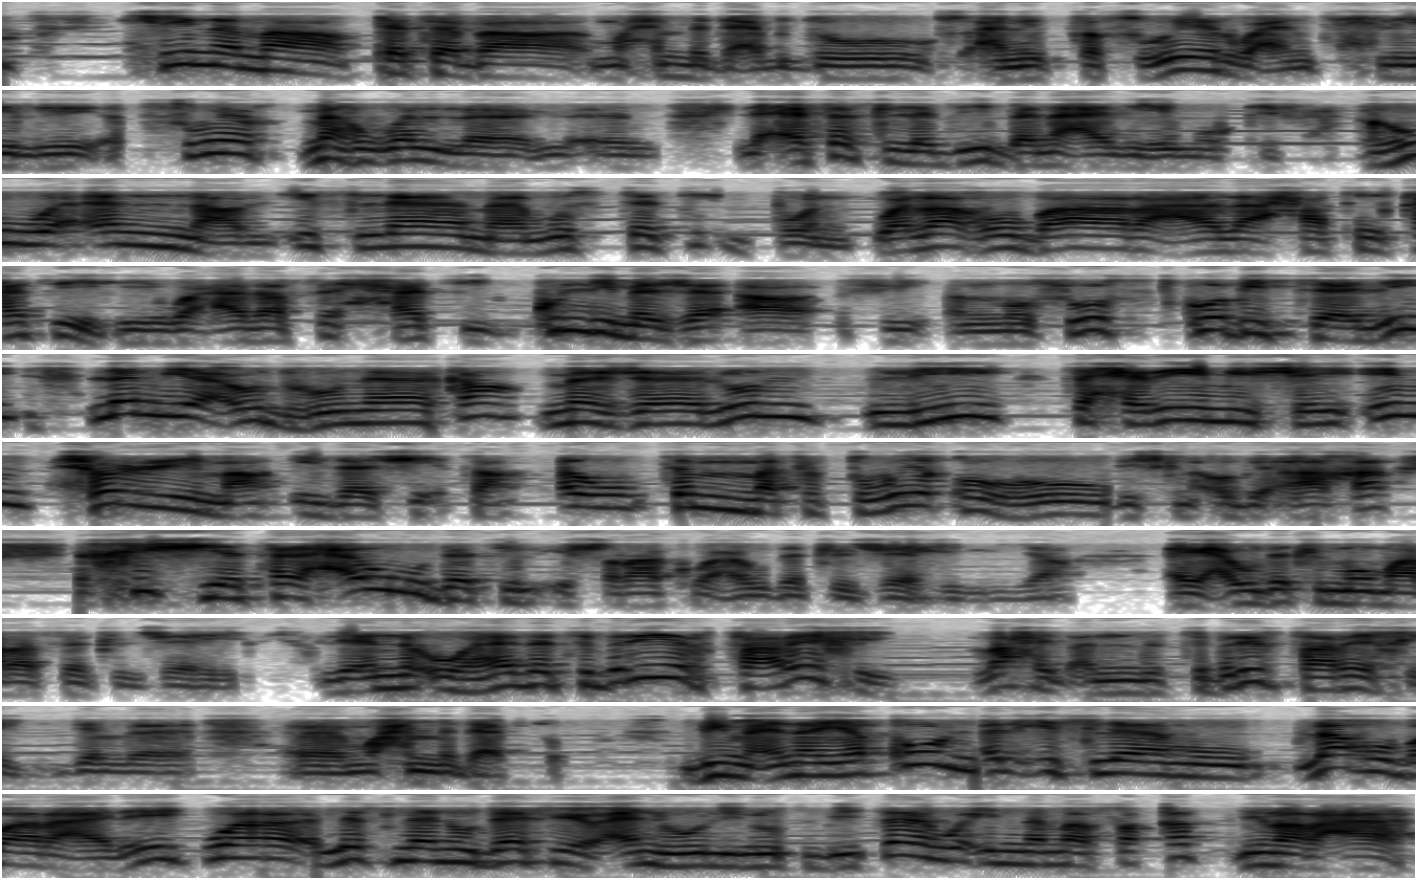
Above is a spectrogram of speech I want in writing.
حينما كتب محمد عبدو عن التصوير وعن تحليل التصوير ما هو الأساس الذي بنى عليه موقفه؟ هو أن الإسلام مستتب ولا غبار على حقيقته وعلى صحة كل ما جاء في النصوص. وبالتالي لم يعد هناك مجال لتحريم شيء حرم إذا شئت أو تم تطويقه بشكل أو بآخر. خشية عودة الإشراك وعودة الجاهلية أي عودة الممارسات الجاهلية. لأنه هذا تبرير تاريخي. لاحظ أن التبرير تاريخي ديال آه، محمد عبده. بمعنى يقول الإسلام لا غبار عليه ولسنا ندافع عنه لنثبته وإنما فقط لنرعاه.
